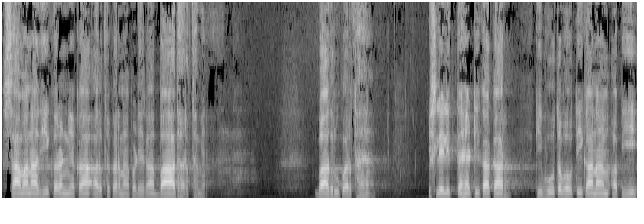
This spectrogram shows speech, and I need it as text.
सामानाधिकरण्य का अर्थ करना पड़ेगा बाध अर्थ में। बाध रूप अर्थ है। इसलिए लिखते हैं टीकाकार कि भूत भौतिका नाम अपि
